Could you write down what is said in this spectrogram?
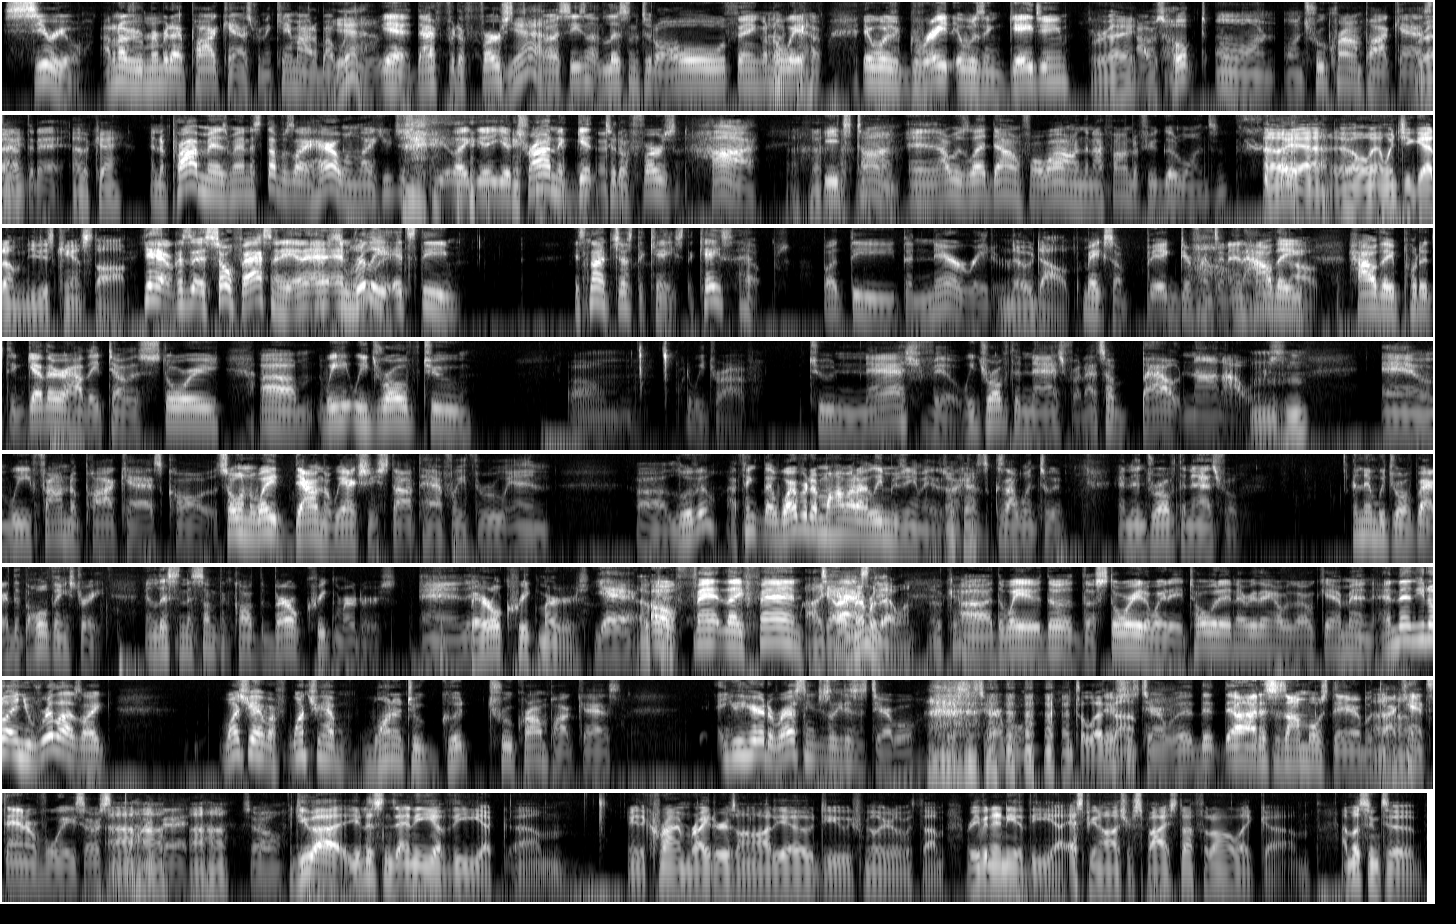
Serial. I don't know if you remember that podcast when it came out about what Yeah. the- yeah that for the first Yeah. uh, season. I listened to the whole thing on the way up. It was great. It was engaging. Right. I was hooked on on true crime podcasts Right. after that. Okay. And the problem is, man, this stuff is like heroin. Like you just like you're, you're trying to get to the first high each time, and I was let down for a while, and then I found a few good ones. Oh yeah. Uh, Once you get them, you just can't stop. Yeah, because it's so fascinating, and, and and really, it's the it's not just the case. The case helps, but the the narrator No doubt. makes a big difference in and how they doubt. how they put it together, how they tell the story. Um, we we drove to um, where do we drive? To Nashville. We drove to Nashville. That's about nine hours. And we found a podcast called. So on the way down there, we actually stopped halfway through in uh, Louisville. I think that wherever the Muhammad Ali Museum is, Okay. because I went to it, and then drove to Nashville, and then we drove back. I did the whole thing straight and listened to something called the Barrel Creek Murders. And Barrel Creek Murders. yeah, Okay. oh, fan, they fan. I gotta remember that one. Okay. Uh, the way the the story, the way they told it, and everything, I was like, okay, I'm in. And then you know, and you realize like once you have a once you have one or two good true crime podcasts, and you hear the rest, and you're just like, this is terrible. This is terrible. That's a letdown. this is terrible. Ah, this is almost there, but I can't stand her voice or something uh-huh. like that. Uh huh. So Do you uh you listen to any of the uh, um any of the crime writers on audio? Do you familiar with um or even any of the uh, espionage or spy stuff at all? Like um I'm listening to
